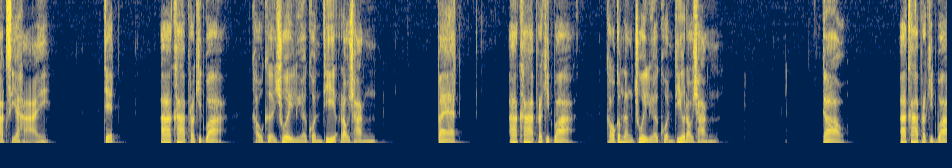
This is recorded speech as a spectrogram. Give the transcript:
รักเสียหาย 7. อาฆาตเพราะคิดว่า เขาเคยช่วยเหลือคนที่เราชัง 8. อาฆาตเพราะคิดว่า เขากำลังช่วยเหลือคนที่เราชัง 9. อาฆาตเพราะคิดว่า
